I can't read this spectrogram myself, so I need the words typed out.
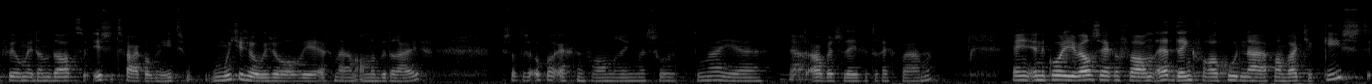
veel meer dan dat is het vaak ook niet. Moet je sowieso alweer naar een ander bedrijf. Dus dat is ook wel echt een verandering met soort, toen wij eh, het arbeidsleven terechtkwamen. En, en ik hoorde je wel zeggen van, hè, denk vooral goed na van wat je kiest.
